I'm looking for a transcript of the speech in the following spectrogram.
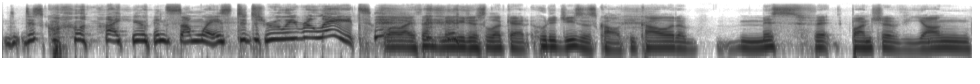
disqualify you in some ways to truly relate. Well, I think maybe just look at who did Jesus call? He called it a misfit bunch of young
